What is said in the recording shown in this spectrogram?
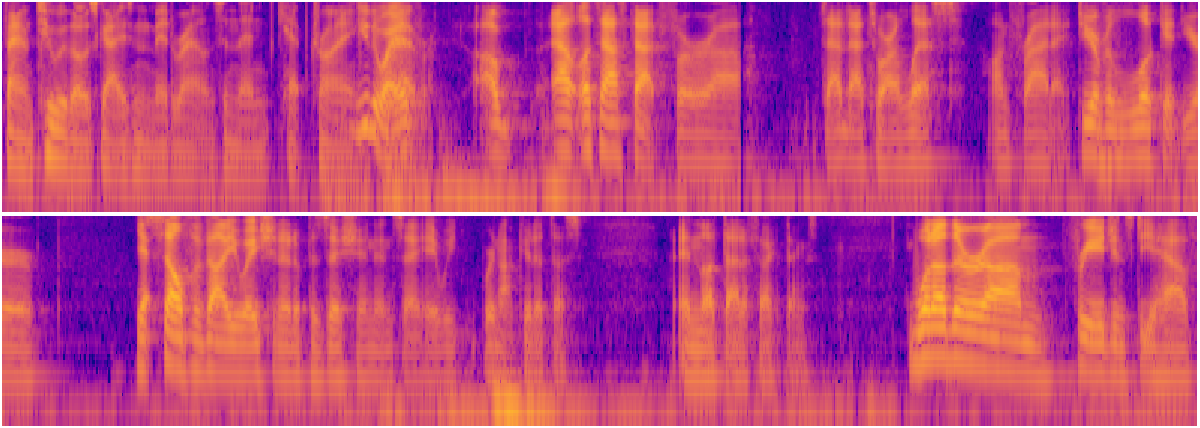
found two of those guys in the mid rounds and then kept trying. Either way, forever. Uh, let's ask that for. Uh, let's add that to our list on Friday. Do you ever look at your Yep. self-evaluation at a position and say, "Hey, we we're not good at this," and let that affect things? What other um, free agents do you have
